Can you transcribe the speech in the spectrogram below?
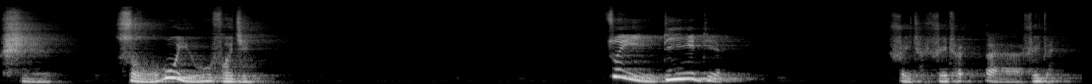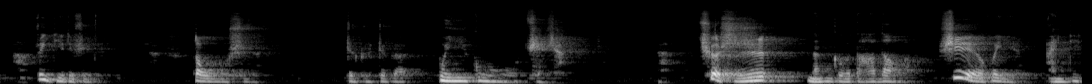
是所有佛经。最低的水准，水准，呃，水准啊，最低的水准，都是这个这个归过全善啊，确实能够达到社会安定、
